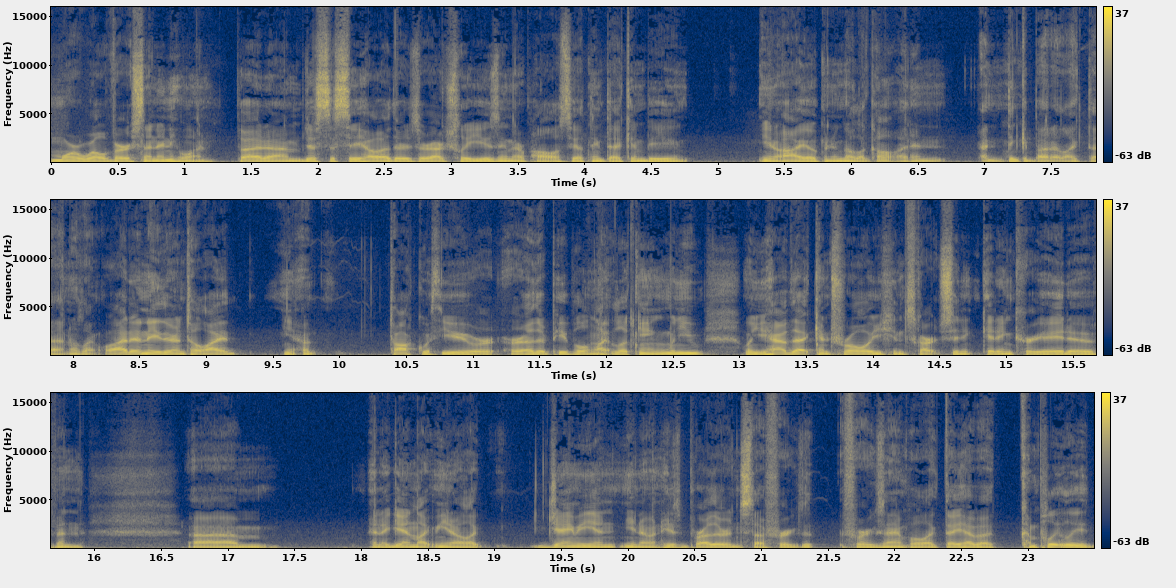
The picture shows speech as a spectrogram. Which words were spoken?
more well versed than anyone, but um, just to see how others are actually using their policy, I think that can be, you know, eye opening. Go like, oh, I didn't, I didn't think about it like that, and I was like, well, I didn't either until I, you know. Talk with you or, or other people and like looking when you when you have that control, you can start sitting, getting creative and um, and again, like you know, like Jamie and you know, and his brother and stuff. For for example, like they have a completely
